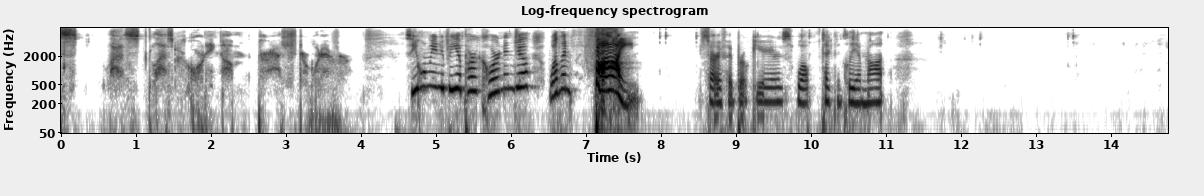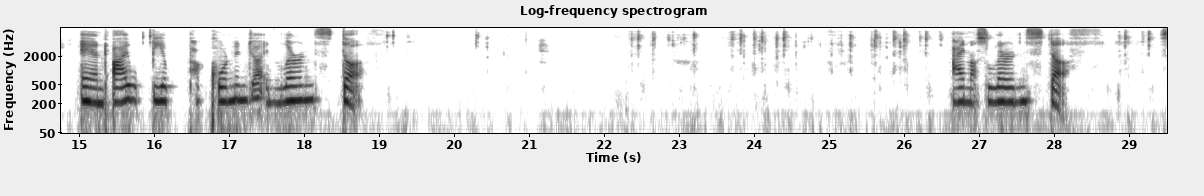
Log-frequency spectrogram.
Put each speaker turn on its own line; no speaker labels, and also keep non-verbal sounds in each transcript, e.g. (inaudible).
psst, last last recording um crashed or whatever. So you want me to be a parkour ninja? Well then, fine. Sorry if I broke your ears. Well, technically I'm not. And I will be a parkour ninja and learn stuff. I must learn stuff.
